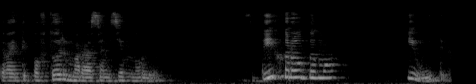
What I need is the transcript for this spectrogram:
Давайте повторимо разом зі мною. Вдих робимо і видих.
